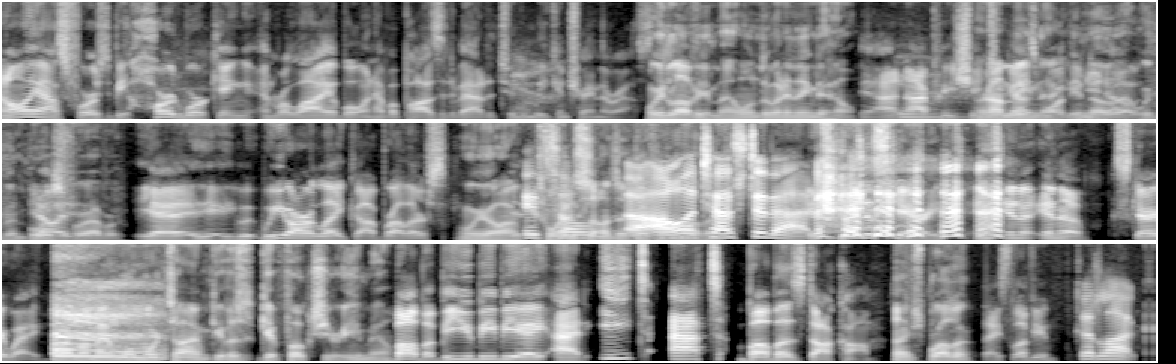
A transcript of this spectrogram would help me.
And all I ask for is to be hardworking and reliable and have a positive attitude, and we can train the rest. We love you, man. We'll do anything to help. Yeah, and I Yeah. appreciate And I you guys mean more that. You than know you that. We've been You know, boys forever. Yeah, we- we are like uh, brothers. We are. It's Twin a- sons of different I'll mothers. attest to that. It's kind of scary in, in, a, in a scary way. All right, my man. One more time. Give us, give folks your email. Bubba, B U B B A, at eat at bubbas.com. Thanks, brother. Thanks. Love you. Good luck.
